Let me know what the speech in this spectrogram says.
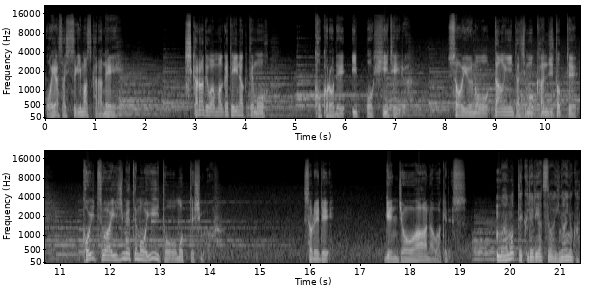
お優しすぎますからね。力では負けていなくても心で一歩引いている。そういうのを団員たちも感じ取ってこいつはいじめてもいいと思ってしまう。それで現状ああなわけです。守ってくれる奴はいないのか？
